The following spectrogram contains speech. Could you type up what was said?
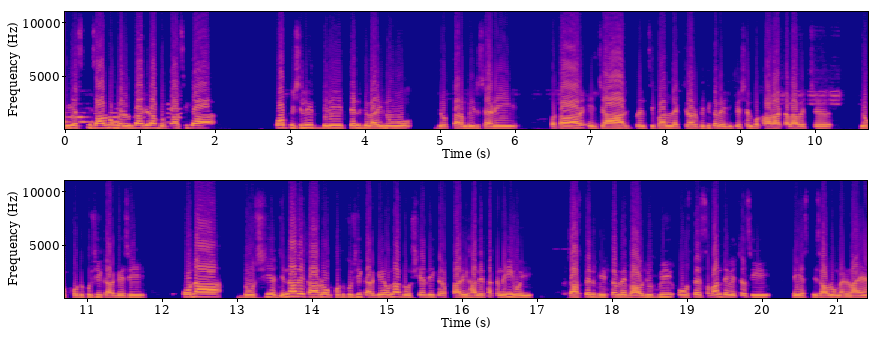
ਡੀਐਸਪੀ ਸਾਹਿਬ ਨੂੰ ਮਿਲਣ ਦਾ ਜਿਹੜਾ ਮੁੱਦਾ ਸੀਗਾ ਉਹ ਪਿਛਲੀ ਦਿਨੀ 3 ਜੁਲਾਈ ਨੂੰ ਜੋ ਧਰਮਵੀਰ ਸੈਣੀ ਬਤੌਰ incharge principal lecturer physical education Bukhara Kalan ਵਿੱਚ ਜੋ ਖੁਦਕੁਸ਼ੀ ਕਰ ਗਏ ਸੀ ਉਹਨਾਂ ਦੋਸ਼ੀ ਜਿਨ੍ਹਾਂ ਦੇ ਕਾਰਨ ਉਹ ਖੁਦਕੁਸ਼ੀ ਕਰ ਗਏ ਉਹਨਾਂ ਦੋਸ਼ੀਆਂ ਦੀ ਗ੍ਰਿਫਤਾਰੀ ਹਾਲੇ ਤੱਕ ਨਹੀਂ ਹੋਈ 10 ਦਿਨ ਬੀਤਣ ਦੇ ਬਾਵਜੂਦ ਵੀ ਉਸ ਦੇ ਸਬੰਧ ਦੇ ਵਿੱਚ ਅਸੀਂ ਡੀਐਸਪੀ ਸਾਹਿਬ ਨੂੰ ਮਿਲਣ ਆਏ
